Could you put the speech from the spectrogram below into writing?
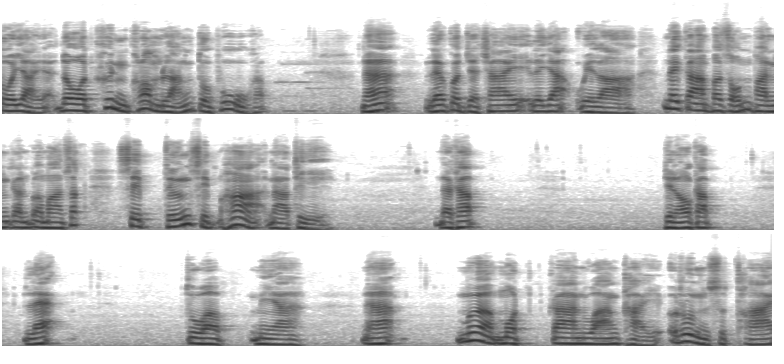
ตัวใหญ่โดดขึ้นคล่อมหลังตัวผู้ครับนะฮะแล้วก็จะใช้ระยะเวลาในการผสมพันธุ์กันประมาณสัก 10ถึง15 นาทีนะครับพี่น้องครับ และตัวเมียนะฮะเมื่อหมดการวางไข่รุ่นสุดท้าย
